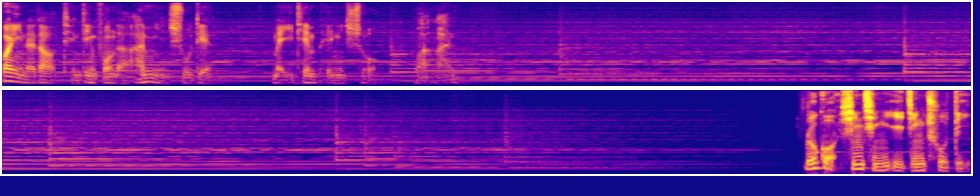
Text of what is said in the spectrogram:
欢迎来到田定峰的安眠书店，每一天陪你说晚安。如果心情已经触底，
